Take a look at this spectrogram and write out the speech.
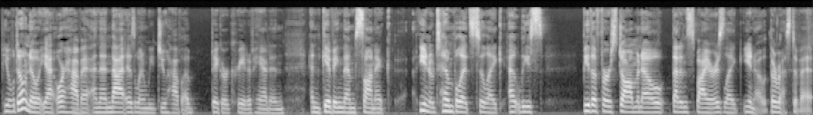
people don't know it yet or have it. And then that is when we do have a bigger creative hand and and giving them sonic, you know, templates to like at least be the first domino that inspires like, you know, the rest of it.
